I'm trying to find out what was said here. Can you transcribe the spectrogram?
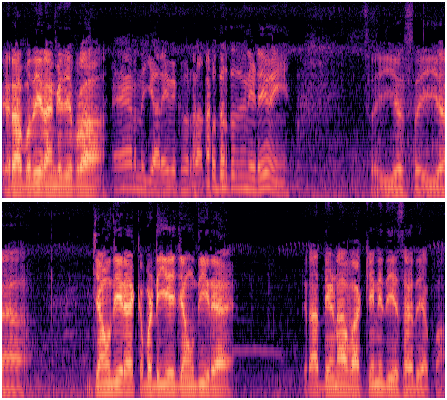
ਇਹ ਰੱਬ ਦੇ ਰੰਗ ਜੇ ਭਰਾ। ਐਨ ਨਜ਼ਾਰੇ ਵੇਖੋ ਰਾ- ਕੁਦਰਤ ਦੇ ਨੇੜੇ ਹੋਏ ਆ। ਸਹੀ ਆ ਸਹੀ ਆ। ਜਾਉਂਦੀ ਰਹਿ ਕਬੱਡੀਏ ਜਾਉਂਦੀ ਰਹਿ। ਤੇਰਾ ਦੇਣਾ ਵਾਕਈ ਨਹੀਂ ਦੇ ਸਕਦੇ ਆਪਾਂ।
